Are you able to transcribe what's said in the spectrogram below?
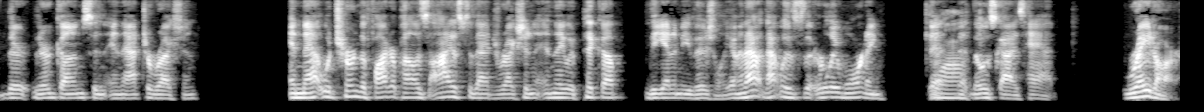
their, their guns in, in that direction and that would turn the fighter pilot's eyes to that direction and they would pick up the enemy visually. I mean that, that was the early warning that, wow. that those guys had. Radar.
